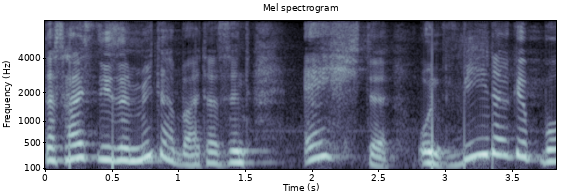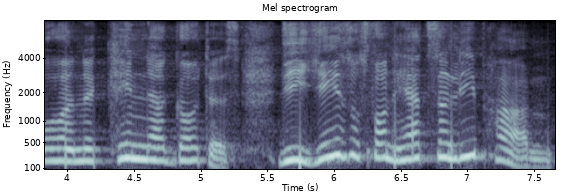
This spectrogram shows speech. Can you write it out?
Das heißt, diese Mitarbeiter sind echte und wiedergeborene Kinder Gottes, die Jesus von Herzen lieb haben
